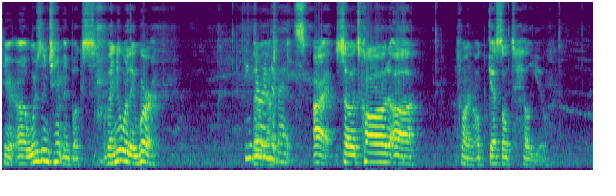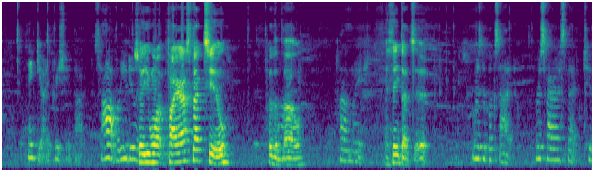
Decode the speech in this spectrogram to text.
here, uh, where's the enchantment books? If I knew where they were. I think There they're in go. the beds. Alright, so it's called, uh, fine, I'll guess I'll tell you. Thank you, I appreciate that. Stop, what are you doing? So you want fire aspect 2 for the bow. Hold on, wait. I think that's it. Where's the book at? Where's Fire Aspect 2?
